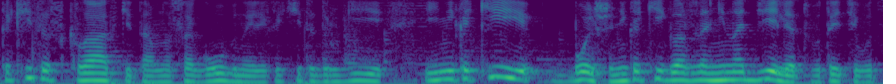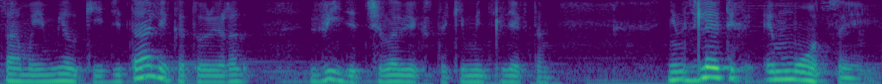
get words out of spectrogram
какие-то складки там носогубные или какие-то другие. И никакие больше, никакие глаза не наделят вот эти вот самые мелкие детали, которые видит человек с таким интеллектом, не наделяют их эмоцией,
